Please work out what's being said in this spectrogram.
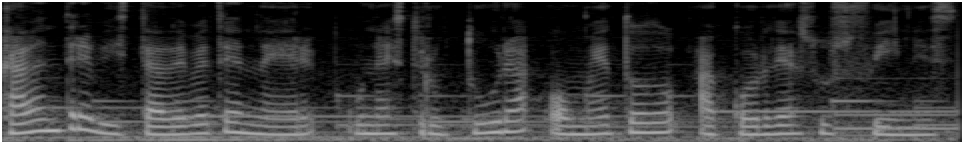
cada entrevista debe tener una estructura o método acorde a sus fines.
